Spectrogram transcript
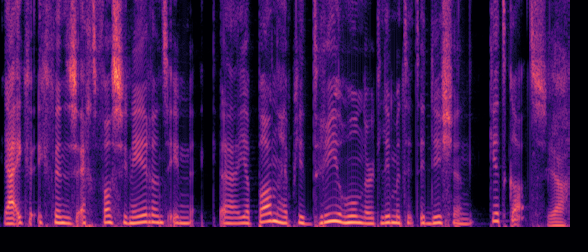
Ja, ik, ik vind het dus echt fascinerend. In eh, Japan heb je 300 limited edition KitKats. ja.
